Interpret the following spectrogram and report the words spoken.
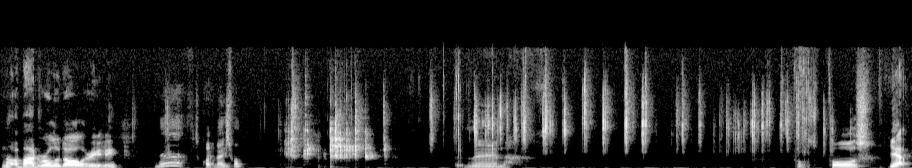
Not a bad roll at all, really. Yeah, it's quite a nice one. And then fours, fours. Yep.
